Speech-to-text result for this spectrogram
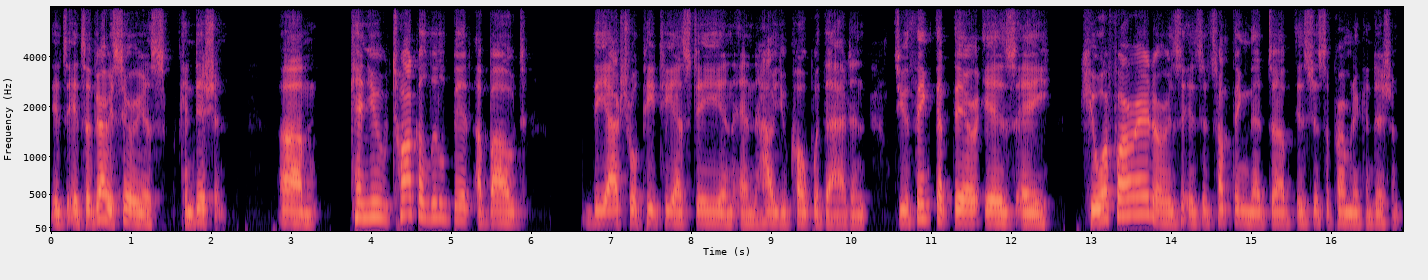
it's it's a very serious condition. Um, can you talk a little bit about the actual PTSD and and how you cope with that? And do you think that there is a cure for it, or is is it something that uh, is just a permanent condition?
